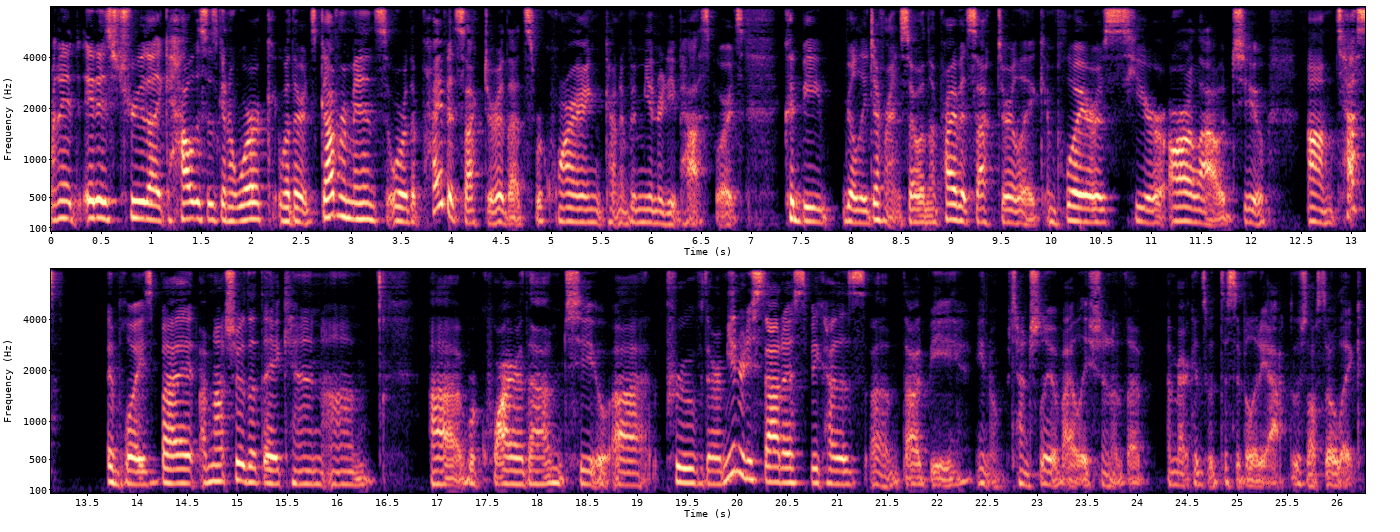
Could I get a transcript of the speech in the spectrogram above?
and it, it is true like how this is going to work whether it's governments or the private sector that's requiring kind of immunity passports could be really different. So in the private sector like employers here are allowed to um, test employees but i'm not sure that they can um, uh, require them to uh, prove their immunity status because um, that would be you know potentially a violation of the americans with disability act. There's also like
